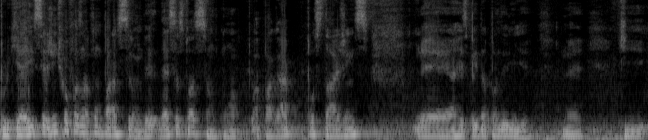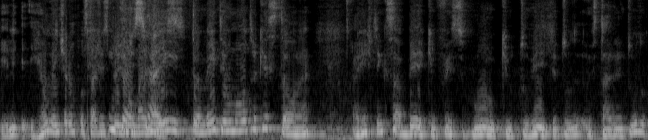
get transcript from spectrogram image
porque aí se a gente for fazer uma comparação de- dessa situação com a- apagar postagens é, a respeito da pandemia, né? Que ele realmente eram postagens Então, mas aí também tem uma outra questão, né? A gente tem que saber que o Facebook, o Twitter, tudo, o Instagram e tudo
